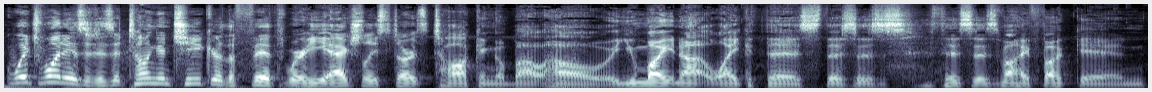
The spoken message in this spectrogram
which one is it? Is it tongue in cheek or the fifth, where he actually starts talking about how you might not like this? This is this is my fucking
